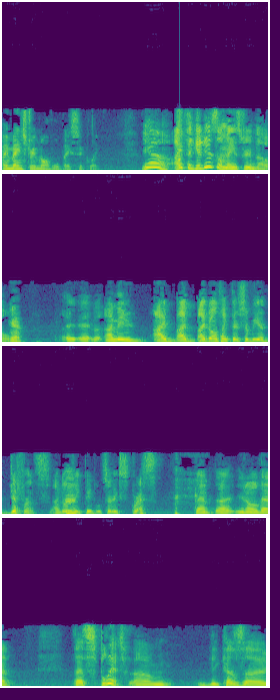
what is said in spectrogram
a mainstream novel, basically. Yeah. I think it is a mainstream novel. Yeah. Uh, I mean, I, I I don't think there should be a difference. I don't think people should express that uh, you know that that split um, because uh,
